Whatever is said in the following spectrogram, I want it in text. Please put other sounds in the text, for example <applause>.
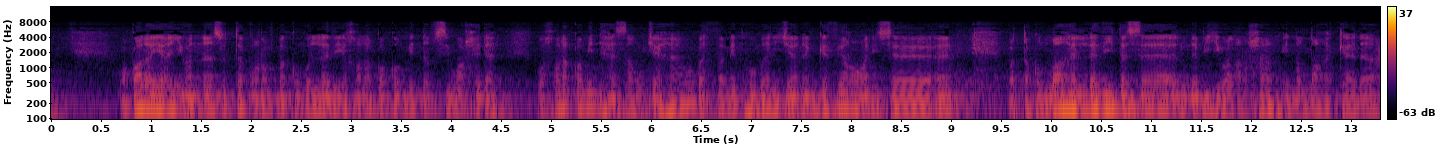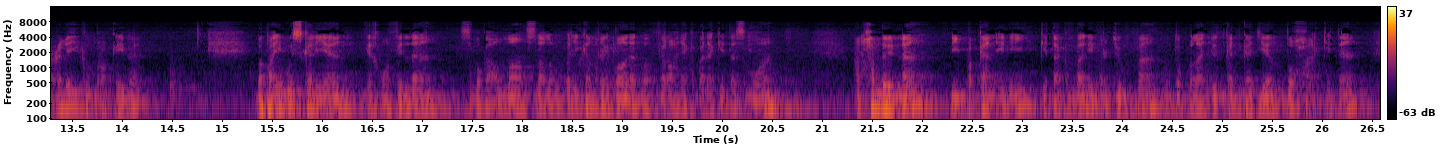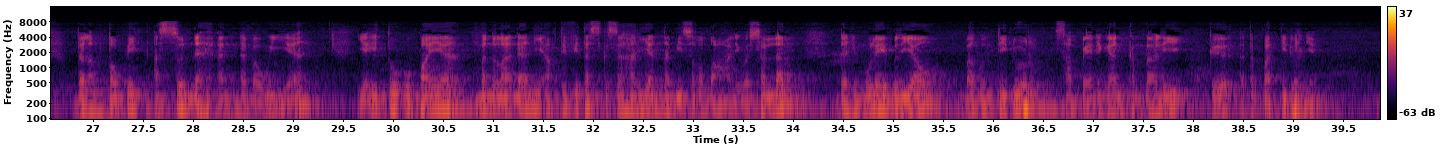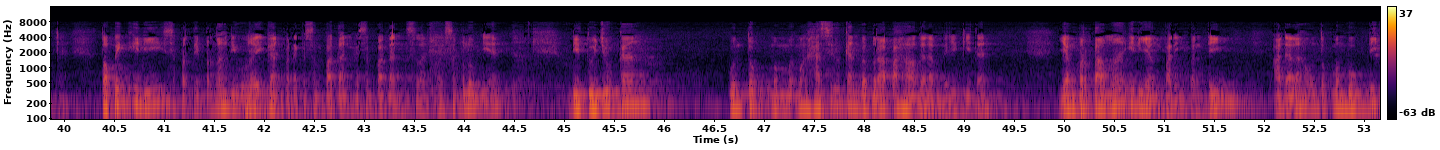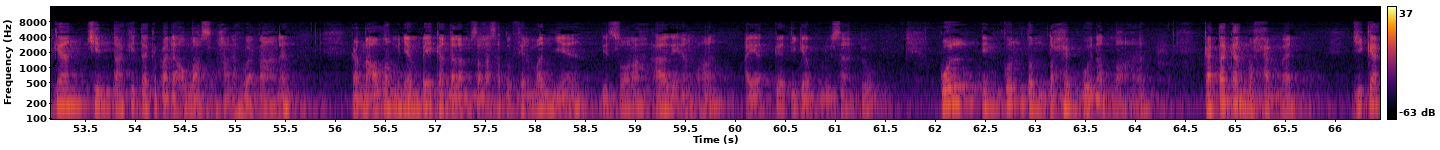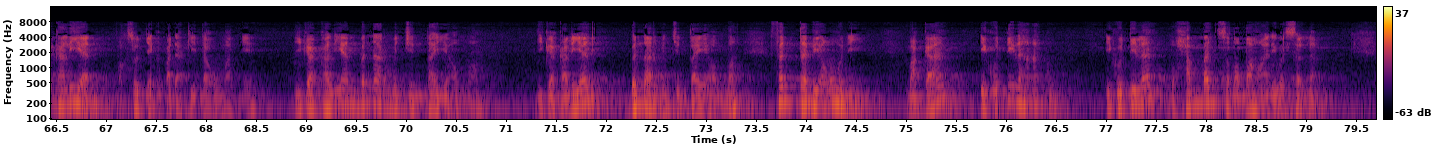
وقال يا أيها الناس اتقوا ربكم الذي خلقكم من نفس واحدة وخلق منها زوجها وبث منهما رجالا كثيرا ونساء. واتقوا الله الذي تساءلون به والأرحام إن الله كان عليكم رقيبا. Bapak Ibu sekalian, ikhwafillah, semoga Allah selalu memberikan ridha dan maghfirahnya kepada kita semua. Alhamdulillah di pekan ini kita kembali berjumpa untuk melanjutkan kajian duha kita dalam topik As-Sunnah An-Nabawiyah yaitu upaya meneladani aktivitas keseharian Nabi sallallahu alaihi wasallam dari mulai beliau bangun tidur sampai dengan kembali ke tempat tidurnya. Topik ini seperti pernah diuraikan pada kesempatan-kesempatan sebelumnya ditujukan untuk menghasilkan beberapa hal dalam diri kita yang pertama ini yang paling penting adalah untuk membuktikan cinta kita kepada Allah Subhanahu wa taala. Karena Allah menyampaikan dalam salah satu firman-Nya di surah Ali Imran ayat ke-31, "Qul in kuntum tuhibbunallaha" Katakan Muhammad, jika kalian maksudnya kepada kita umatnya, jika kalian benar mencintai Allah, jika kalian benar mencintai Allah, fattabi'uni, maka ikutilah aku. Ikutilah Muhammad sallallahu alaihi wasallam.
